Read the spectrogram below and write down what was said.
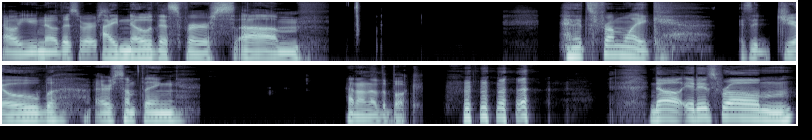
Oh, you know this verse? I know this verse. Um and it's from like is it Job or something? I don't know the book. no, it is from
